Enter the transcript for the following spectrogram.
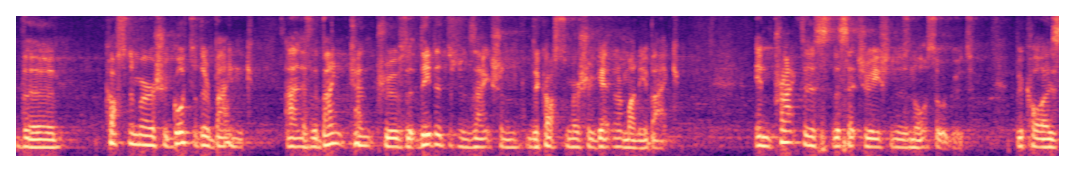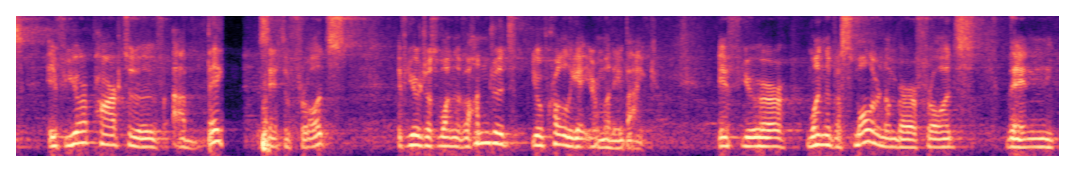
The customer should go to their bank, and if the bank can't prove that they did the transaction, the customer should get their money back. In practice, the situation is not so good because if you're part of a big set of frauds, if you're just one of a hundred, you'll probably get your money back. If you're one of a smaller number of frauds, then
